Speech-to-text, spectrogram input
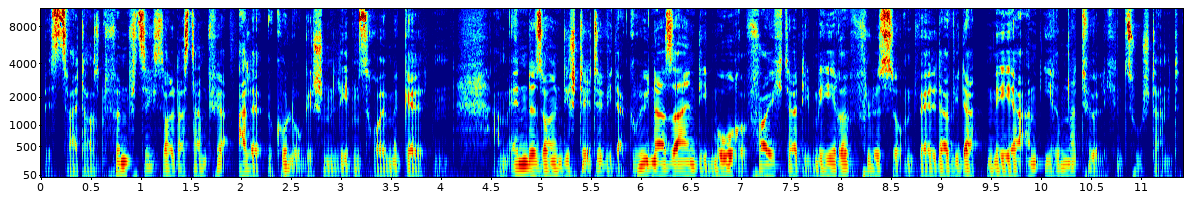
Bis 2050 soll das dann für alle ökologischen Lebensräume gelten. Am Ende sollen die Städte wieder grüner sein, die Moore feuchter, die Meere, Flüsse und Wälder wieder näher an ihrem natürlichen Zustand.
